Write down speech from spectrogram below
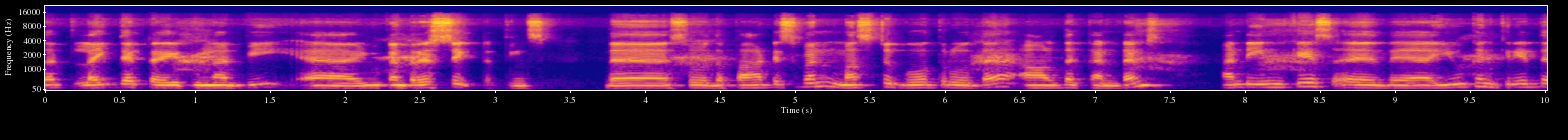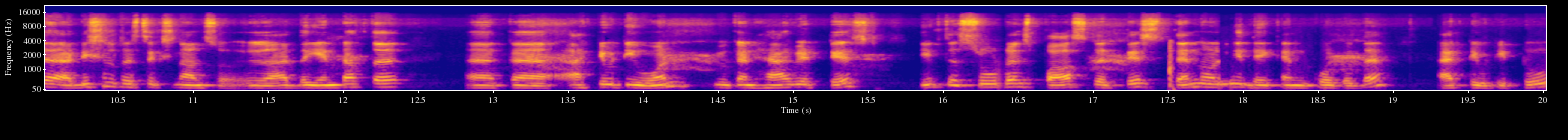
that like that, uh, it will not be. Uh, you can restrict things. The so the participant must go through the all the contents and in case uh, the, you can create the additional restriction also at the end of the uh, activity one you can have a test if the students pass the test then only they can go to the activity two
